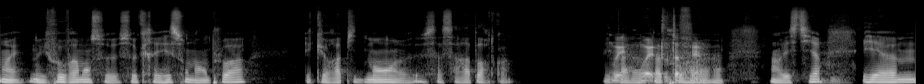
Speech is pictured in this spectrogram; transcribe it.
Ouais, il faut vraiment se, se, créer son emploi et que rapidement euh, ça ça rapporte quoi. oui, ouais, tout à fait. Euh, investir. Mm-hmm. Et, euh,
